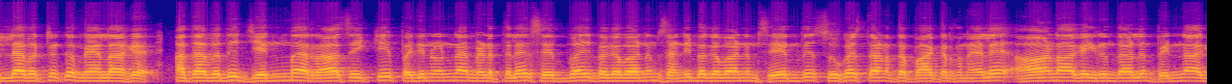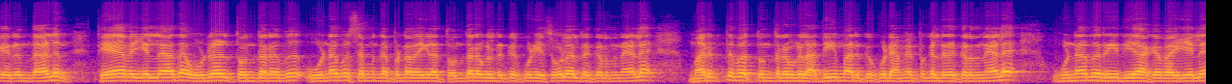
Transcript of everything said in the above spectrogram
எல்லாவற்றுக்கும் மேலாக அதாவது ஜென்ம ராசிக்கு பதினொன்றாம் இடத்துல செவ்வாய் பகவானும் சனி பகவானும் சேர்ந்து சுகஸ்தானத்தை பார்க்கறதுனால ஆணாக இருந்தாலும் பெண்ணாக இருந்தாலும் தேவையில்லாத உடல் தொந்தரவு உணவு சம்பந்தப்பட்டவைகளை தொந்தரவுகள் இருக்கக்கூடிய சூழல் இருக்கிறதுனால மருத்துவ தொந்தரவுகள் அதிகமாக இருக்கக்கூடிய அமைப்புகள் இருக்கிறதுனால உணவு ரீதியாக வகையில்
